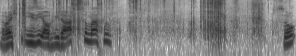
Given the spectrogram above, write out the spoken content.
recht easy auch wieder abzumachen. So,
